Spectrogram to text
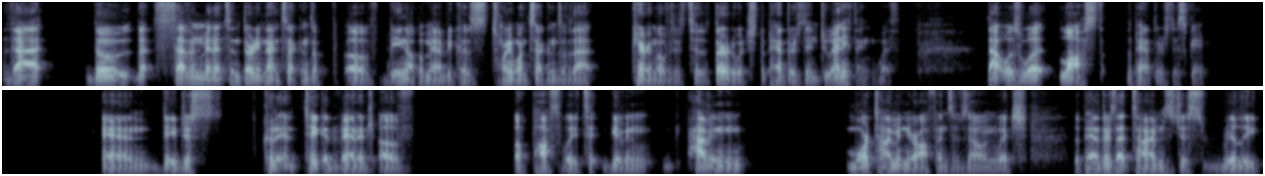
that those that seven minutes and 39 seconds of, of being up a man because 21 seconds of that carrying over to the third, which the Panthers didn't do anything with. That was what lost the Panthers this game. And they just couldn't take advantage of of possibly t- giving having more time in your offensive zone, which the Panthers at times just really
